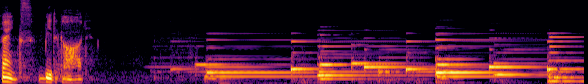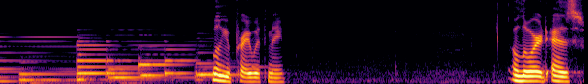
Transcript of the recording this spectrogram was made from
Thanks be to God. Will you pray with me? Lord, as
